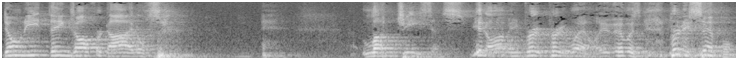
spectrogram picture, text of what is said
don't eat things offered to idols. Love Jesus. You know, I mean, pretty, pretty well. It, it was pretty simple.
